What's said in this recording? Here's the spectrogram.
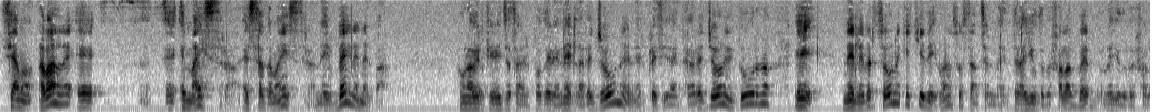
Siamo, la valle è, è, è maestra, è stata maestra nel bene e nel male con una verticalizzazione del potere nella regione, nel presidente della regione di turno e nelle persone che chiedevano sostanzialmente l'aiuto per fare l'albergo, l'aiuto per fare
